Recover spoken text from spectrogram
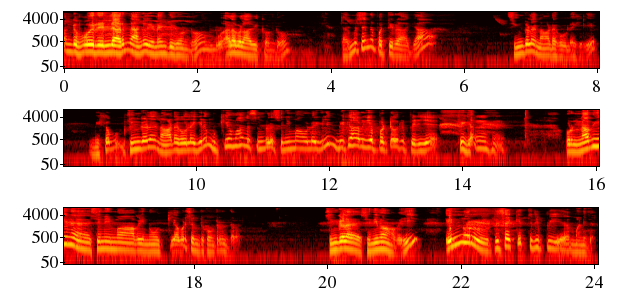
அங்கே போகிற எல்லாரும் நாங்கள் இணைந்து கொண்டோம் அளவலாவிக் கொண்டோம். தர்மசேன பத்திராஜா சிங்கள நாடக உலகிலே மிகவும் சிங்கள நாடக உலகிலே முக்கியமாக சிங்கள சினிமா உலகிலே மிக அறியப்பட்ட ஒரு பெரிய ஃபிகர். ஒரு நவீன சினிமாவை நோக்கி அவர் சென்று கொண்டிருந்தவர். சிங்கள சினிமாவை இன்னொரு திசைக்கு திருப்பிய மனிதர்.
